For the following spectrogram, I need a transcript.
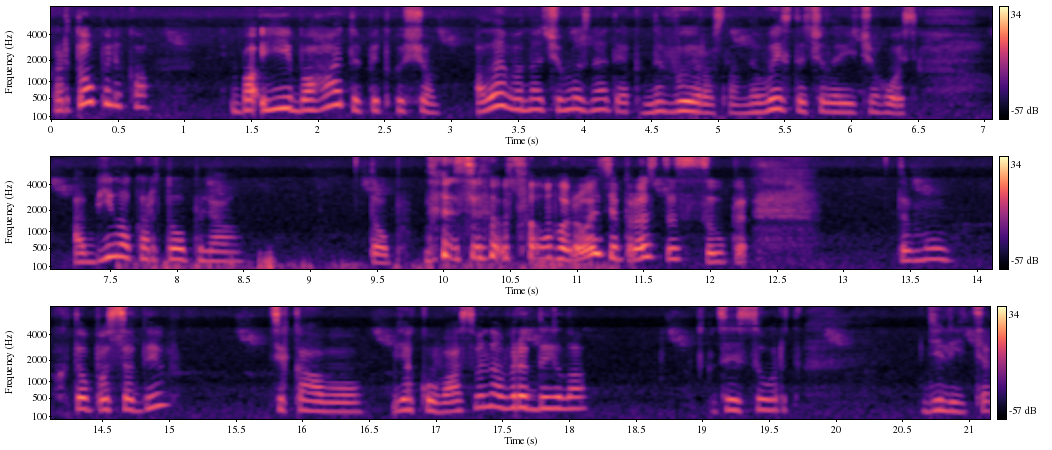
картопелька. Її багато під кущом, але вона чомусь, знаєте, як не виросла, не вистачило їй чогось. А біла картопля топ. В цьому році просто супер. Тому хто посадив, цікаво, як у вас вона вродила цей сорт. Діліться.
